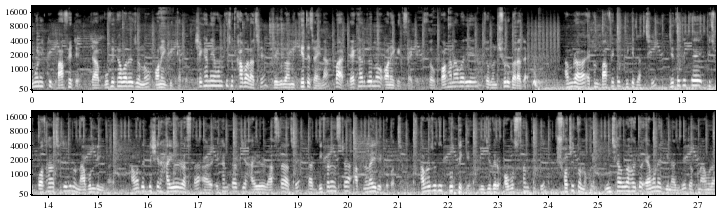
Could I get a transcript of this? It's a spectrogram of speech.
এমন একটি বাফেটে, যা বুফে খাবারের জন্য অনেক বিখ্যাত। সেখানে এমন কিছু খাবার আছে যেগুলো আমি খেতে চাই না বাট দেখার জন্য অনেক এক্সাইটেড তো কথা না বাড়িয়ে চলুন শুরু করা যায় আমরা এখন বাফেটের দিকে যাচ্ছি। যেতে যেতে কিছু কথা আছে যেগুলো না বললেই নয়। আমাদের দেশের হাইওয়ে রাস্তা আর এখানকার যে হাইওয়ে রাস্তা আছে, তার ডিফারেন্সটা আপনারাই দেখতে পাচ্ছেন। আমরা যদি প্রত্যেকে নিজেদের অবস্থান থেকে সচেতন হই, ইনশাআল্লাহ হয়তো এমন একদিন আসবে যখন আমরা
